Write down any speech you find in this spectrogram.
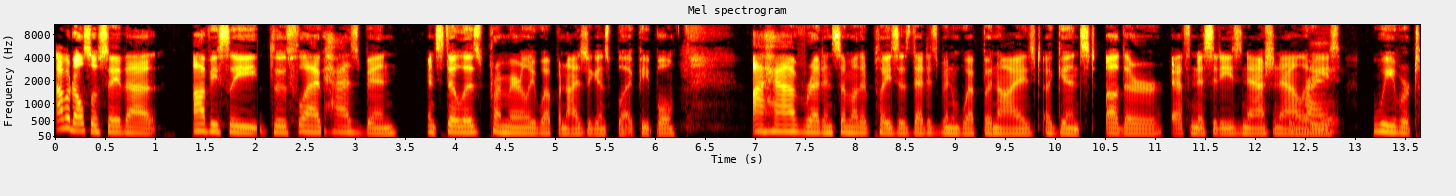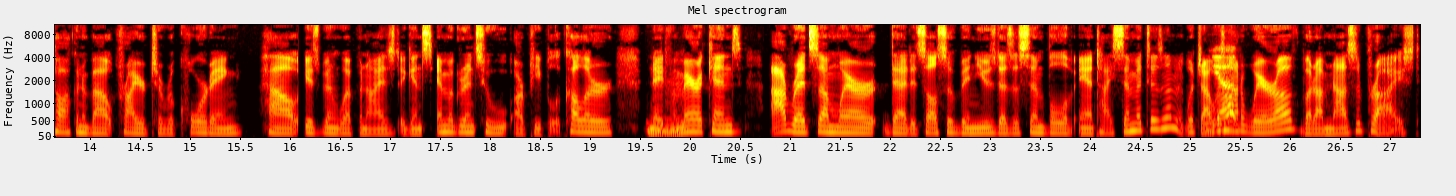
I would also say that obviously the flag has been and still is primarily weaponized against black people. I have read in some other places that it's been weaponized against other ethnicities, nationalities. Right. We were talking about prior to recording how it's been weaponized against immigrants who are people of color, Native Mhm. Americans. I read somewhere that it's also been used as a symbol of anti Semitism, which I was Yep. not aware of, but I'm not surprised.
